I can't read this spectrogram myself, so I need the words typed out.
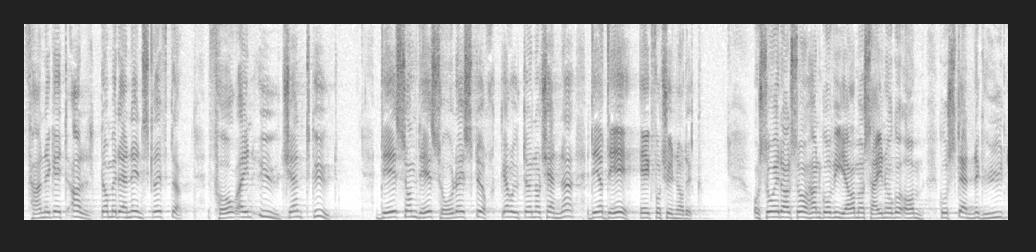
fant jeg et alter med denne innskriften:" For en ukjent Gud. Det som det såleis styrker uten å kjenne, det er det jeg forkynner dere. Og så er det altså, Han går videre med å si noe om hvordan denne Gud,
